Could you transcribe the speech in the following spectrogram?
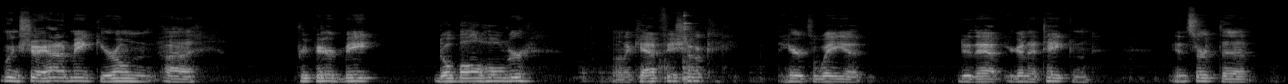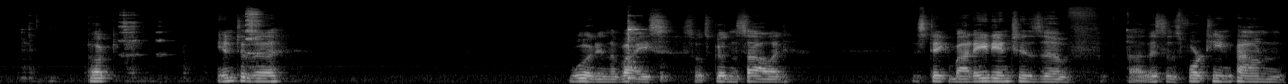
We can show you how to make your own uh, prepared bait dough ball holder on a catfish hook. Here's the way you do that. You're going to take and insert the hook into the wood in the vise so it's good and solid. Just take about 8 inches of, uh, this is 14 pound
